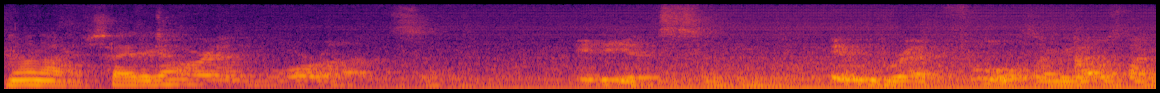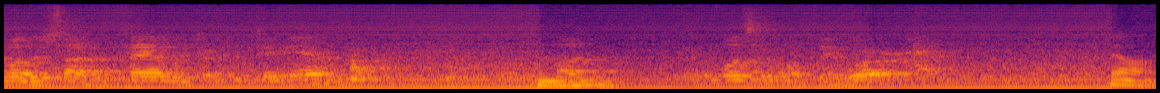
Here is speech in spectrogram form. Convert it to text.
No, no, say it again. Retarded morons and idiots and inbred fools. I mean, that was my mother's side of the family to him. Mm-hmm. But it wasn't what they were. Yeah,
